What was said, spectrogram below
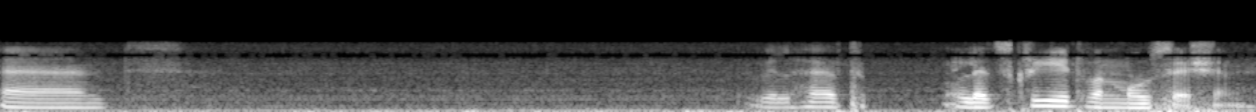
And we'll have to let's create one more session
